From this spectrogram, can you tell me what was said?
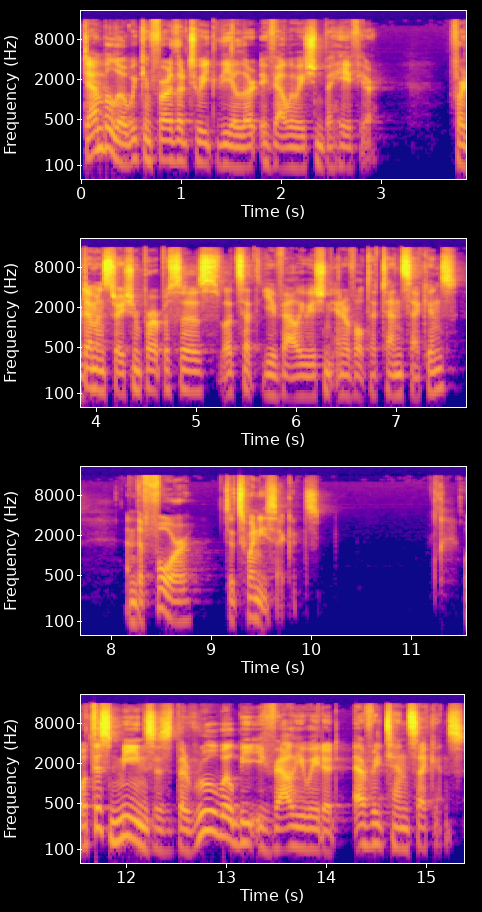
Down below, we can further tweak the alert evaluation behavior. For demonstration purposes, let's set the evaluation interval to 10 seconds and the for to 20 seconds. What this means is the rule will be evaluated every 10 seconds,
